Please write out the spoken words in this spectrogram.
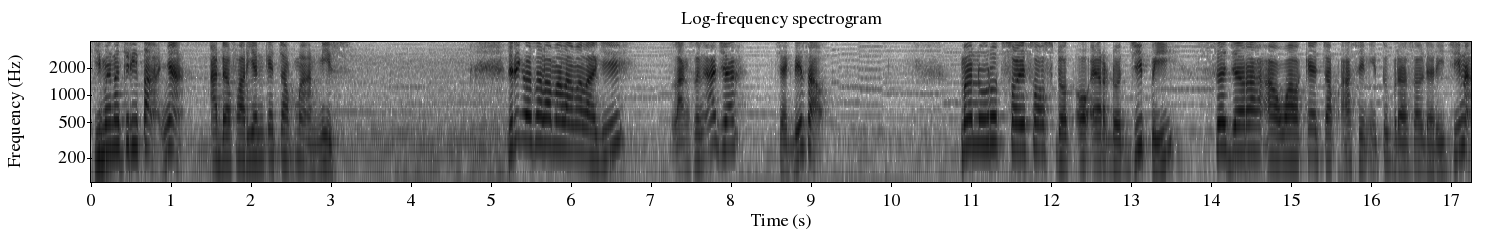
gimana ceritanya ada varian kecap manis? Jadi nggak usah lama-lama lagi, langsung aja check this out. Menurut soysauce.or.gp, sejarah awal kecap asin itu berasal dari Cina.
